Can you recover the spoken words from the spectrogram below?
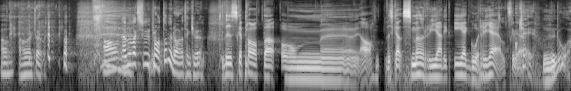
Ja, ja verkligen. Ja, men vad ska vi prata om idag då, tänker du? Vi ska prata om, eh, ja, vi ska smörja ditt ego rejält. Okej, okay. mm. hur då?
